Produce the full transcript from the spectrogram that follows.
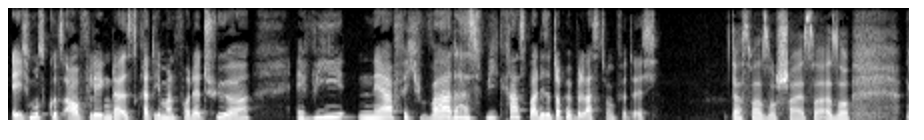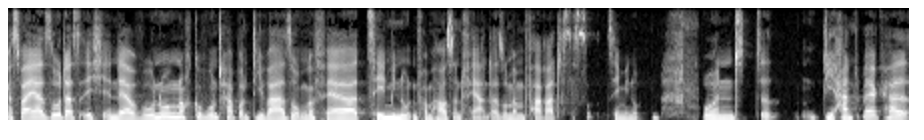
ey, ich muss kurz auflegen, da ist gerade jemand vor der Tür. Ey, wie nervig war das? Wie krass war diese Doppelbelastung für dich? Das war so scheiße. Also es war ja so, dass ich in der Wohnung noch gewohnt habe und die war so ungefähr zehn Minuten vom Haus entfernt. Also mit dem Fahrrad ist das zehn Minuten. Und äh, die Handwerker,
